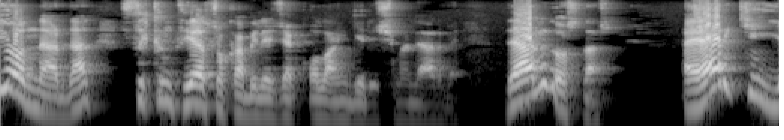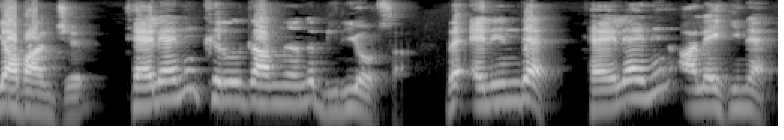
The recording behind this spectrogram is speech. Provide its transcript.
yönlerden sıkıntıya sokabilecek olan gelişmeler mi? Değerli dostlar, eğer ki yabancı TL'nin kırılganlığını biliyorsa ve elinde TL'nin aleyhine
